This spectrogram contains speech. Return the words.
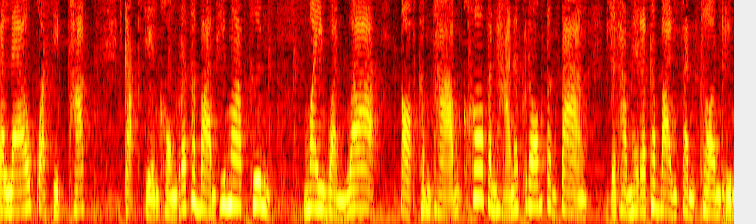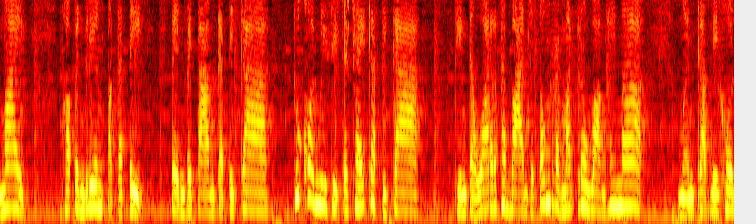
กันแล้วกว่า 10พักกับเสียงของรัฐบาลที่มากขึ้น ไม่หวั่นว่าตอบคำถามข้อปัญหานักร้องต่างๆ จะทำให้รัฐบาลสั่นคลอนหรือไม่ เพราะเป็นเรื่องปกติ เป็นไปตามกติกา ทุกคนมีสิทธิ์จะใช้กติกา พียงแต่ว่ารัฐบาลจะต้องระมัดระวังให้มาก เหมือนกับมีคน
